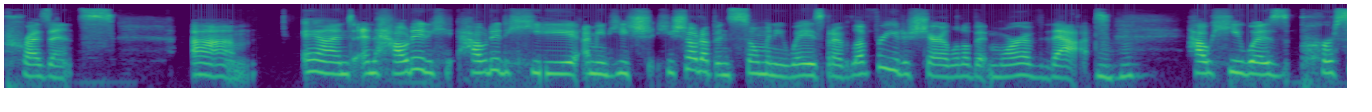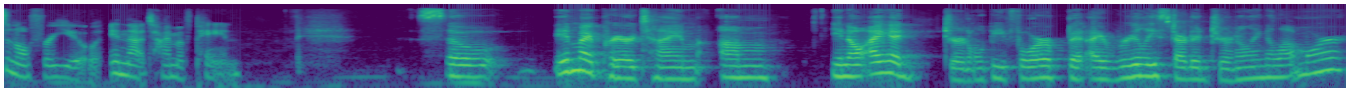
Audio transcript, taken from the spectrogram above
presence um and and how did he, how did he i mean he sh- he showed up in so many ways but i would love for you to share a little bit more of that mm-hmm. how he was personal for you in that time of pain so in my prayer time um you know, I had journaled before, but I really started journaling a lot more.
